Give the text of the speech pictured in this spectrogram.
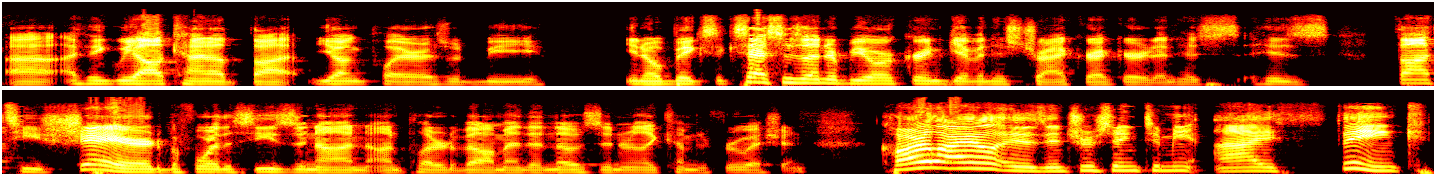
uh, I think we all kind of thought young players would be you know, big successes under Bjorkgren, given his track record and his his thoughts he shared before the season on on player development, then those didn't really come to fruition. Carlisle is interesting to me. I think,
